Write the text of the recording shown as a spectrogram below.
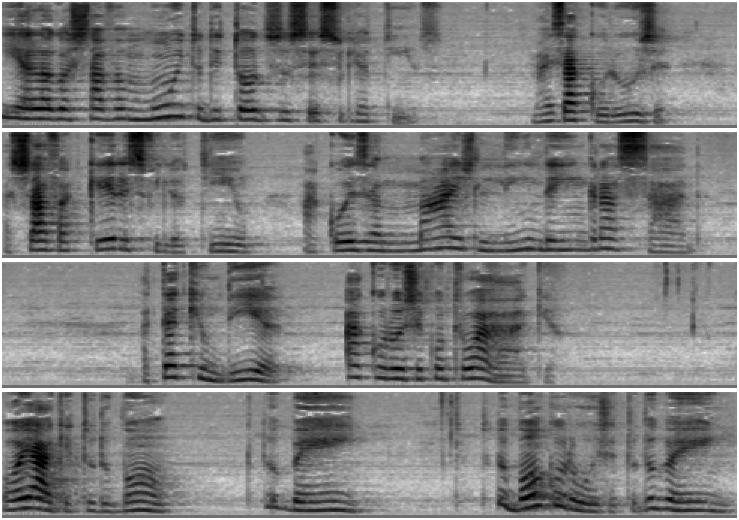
e ela gostava muito de todos os seus filhotinhos. Mas a coruja achava aqueles filhotinhos a coisa mais linda e engraçada. Até que um dia a coruja encontrou a águia. Oi, águia, tudo bom? Tudo bem. Tudo bom, coruja? Tudo bem.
